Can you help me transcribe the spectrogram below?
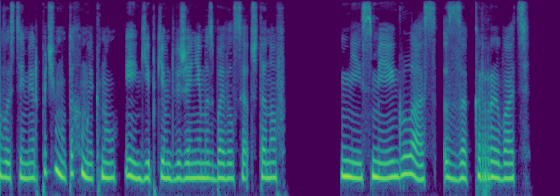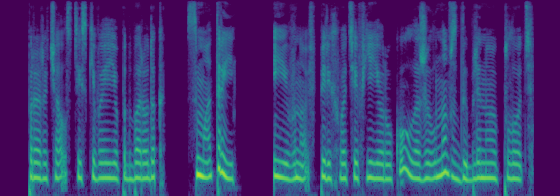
Властемир почему-то хмыкнул и гибким движением избавился от штанов. «Не смей глаз закрывать», — прорычал, стискивая ее подбородок. «Смотри!» И, вновь перехватив ее руку, уложил на вздыбленную плоть.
